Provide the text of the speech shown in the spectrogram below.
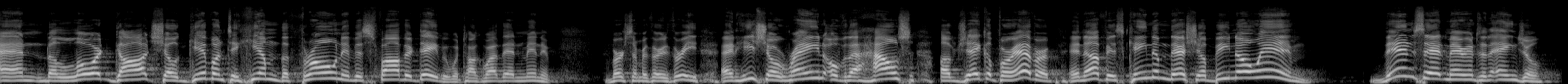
And the Lord God shall give unto him the throne of his father David. We'll talk about that in a minute. Verse number 33 And he shall reign over the house of Jacob forever, and of his kingdom there shall be no end. Then said Mary unto the angel,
